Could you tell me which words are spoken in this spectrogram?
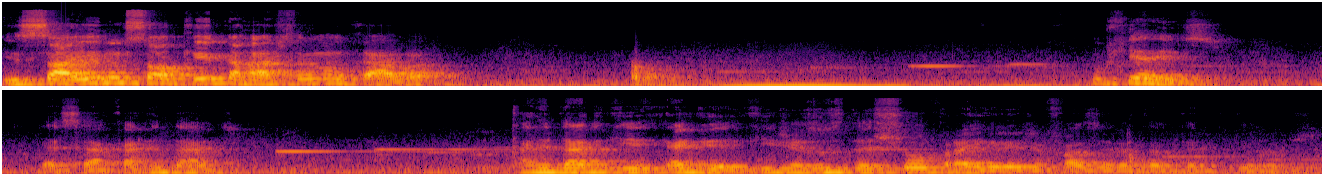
e sair num sol quente arrastando um cabo. O que é isso? Essa é a caridade. Caridade que, é, que Jesus deixou para a igreja fazer até o tempo de hoje.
